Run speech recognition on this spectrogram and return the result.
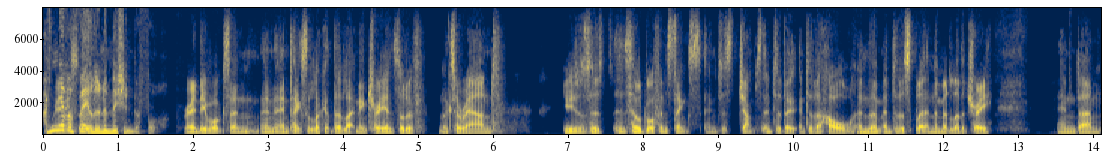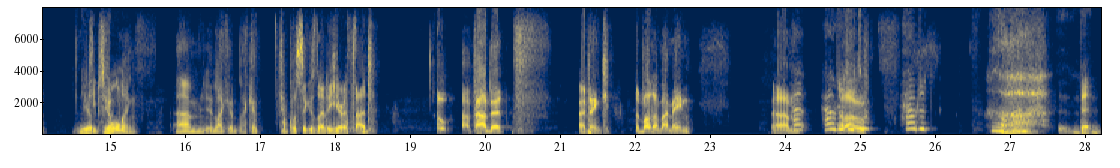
I've Randy never failed of, in a mission before. Randy walks in and, and takes a look at the lightning tree and sort of looks around, uses his, his hill dwarf instincts, and just jumps into the into the hole in the into the split in the middle of the tree, and um, you're, keeps you're, falling. Um, like a like a couple of seconds later, you hear a thud. Oh, I found it. I think the bottom. I mean, um, how, how did hello? Do, how did? that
